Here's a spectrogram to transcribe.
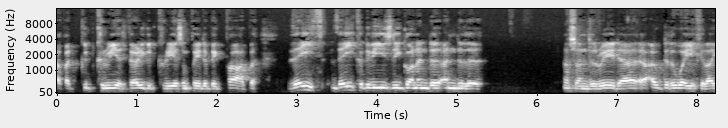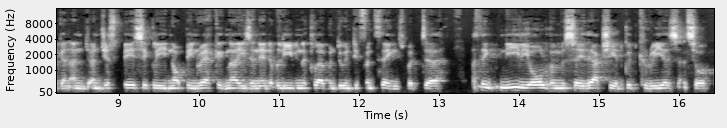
have had good careers, very good careers, and played a big part. But they they could have easily gone under under the that's under the radar, out of the way, if you like, and, and, and just basically not being recognised and end up leaving the club and doing different things. But uh, I think nearly all of them would say they actually had good careers, and so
